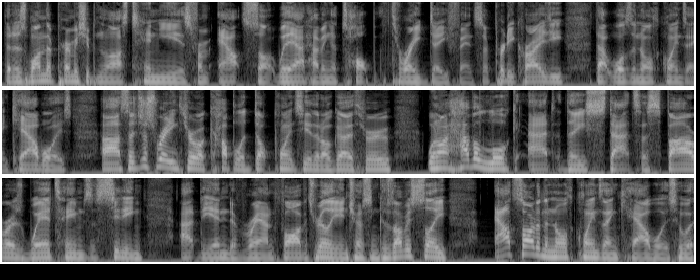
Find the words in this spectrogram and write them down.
that has won the premiership in the last 10 years from outside without having a top three defense. So pretty crazy. That was the North Queensland Cowboys. Uh, so just reading through through a couple of dot points here that I'll go through. When I have a look at the stats as far as where teams are sitting at the end of round five, it's really interesting because obviously outside of the North Queensland Cowboys, who are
